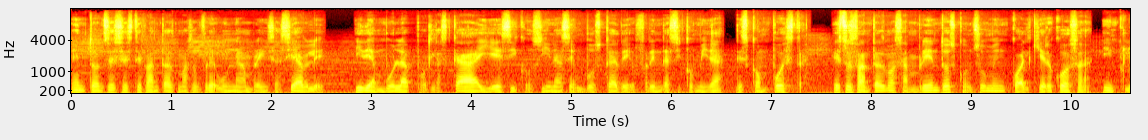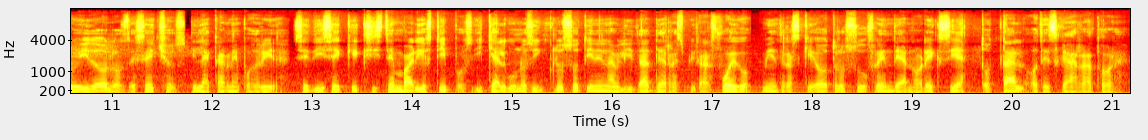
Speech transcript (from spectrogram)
Entonces este fantasma sufre un hambre insaciable y deambula por las calles y cocinas en busca de ofrendas y comida descompuesta. Estos fantasmas hambrientos consumen cualquier cosa, incluido los desechos y la carne podrida. Se dice que existen varios tipos y que algunos incluso tienen la habilidad de respirar fuego, mientras que otros sufren de anorexia total o desgarradora.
